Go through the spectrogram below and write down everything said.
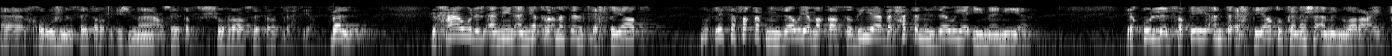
آه، الخروج من سيطرة الإجماع وسيطرة الشهرة وسيطرة الاحتياط. بل يحاول الأمين أن يقرأ مسألة الاحتياط ليس فقط من زاوية مقاصدية بل حتى من زاوية إيمانية. يقول للفقيه أنت احتياطك نشأ من ورعك.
